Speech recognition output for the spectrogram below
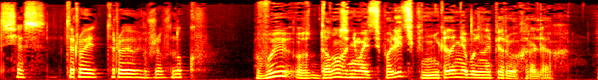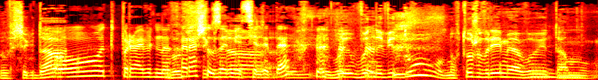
Сейчас трое, трое уже внуков. Вы давно занимаетесь политикой, но никогда не были на первых ролях. Вы всегда... Вот, правильно, вы хорошо всегда, заметили, да? Вы, вы на виду, но в то же время вы там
